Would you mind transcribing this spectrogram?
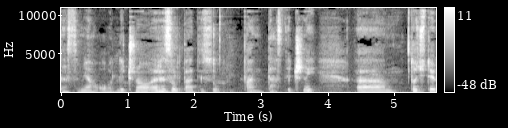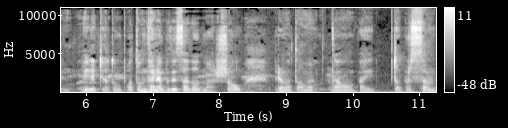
da sam ja odlično, rezultati su fantastični. Um, to ćete vidjeti o tom potom, da ne bude sad odmah show. Prema tome, ovaj, dobro sam.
